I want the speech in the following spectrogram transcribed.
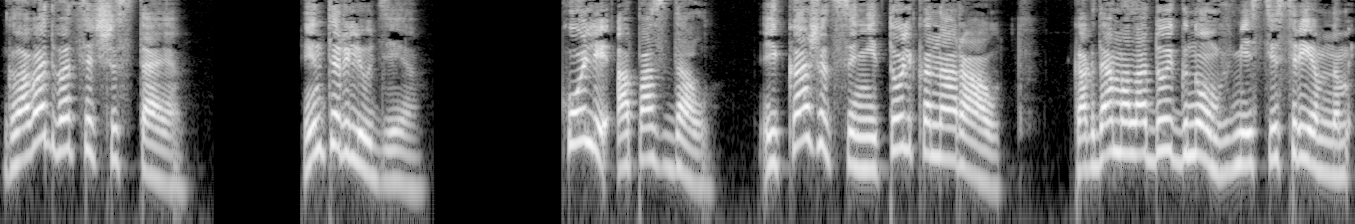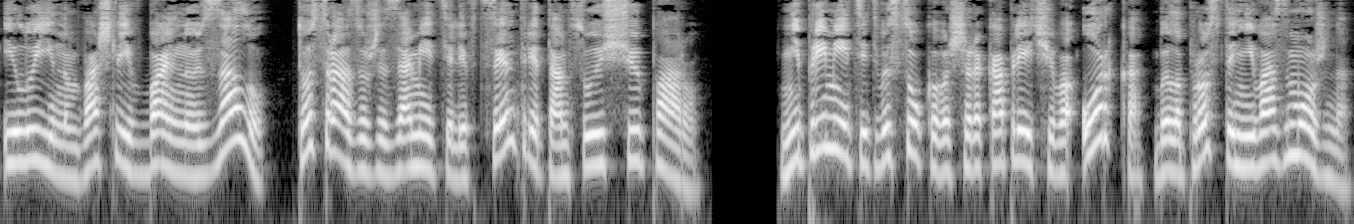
Глава 26. Интерлюдия. Коли опоздал. И, кажется, не только на раут. Когда молодой гном вместе с Ремном и Луином вошли в бальную залу, то сразу же заметили в центре танцующую пару. Не приметить высокого широкоплечего орка было просто невозможно.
